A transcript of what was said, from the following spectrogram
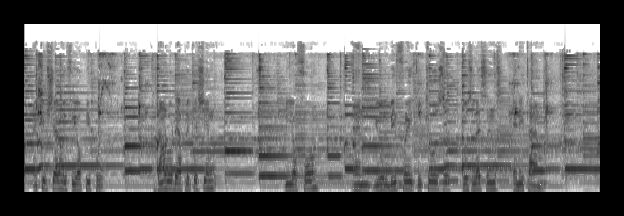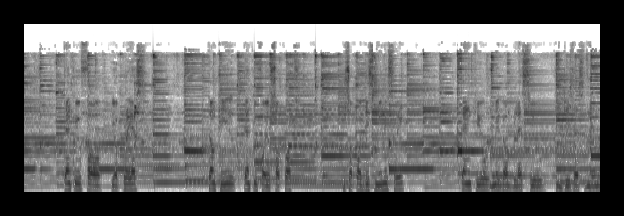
and keep sharing with your people. Download the application in your phone and you will be free to choose those lessons anytime. Thank you for your prayers. Thank you, thank you for your support to support this ministry. Thank you. May God bless you in Jesus' name.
